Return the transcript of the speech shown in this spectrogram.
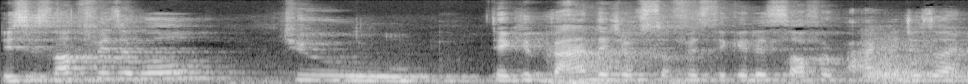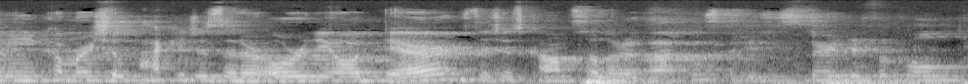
This is not feasible to take advantage of sophisticated software packages, I mean commercial packages that are already out there, such as COMSOL or Abaqus, because it's very difficult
